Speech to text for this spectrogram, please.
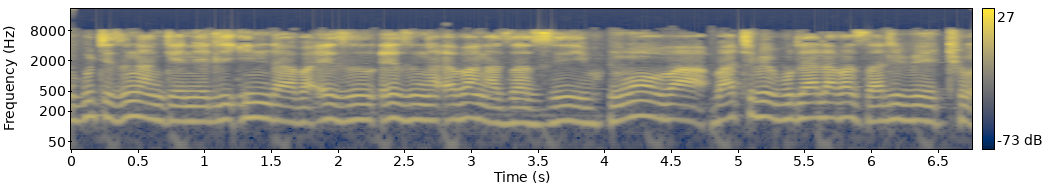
ukuthi zingangeneli indaba abangazaziyo. Ngoba bathi bebulala abazali bethu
